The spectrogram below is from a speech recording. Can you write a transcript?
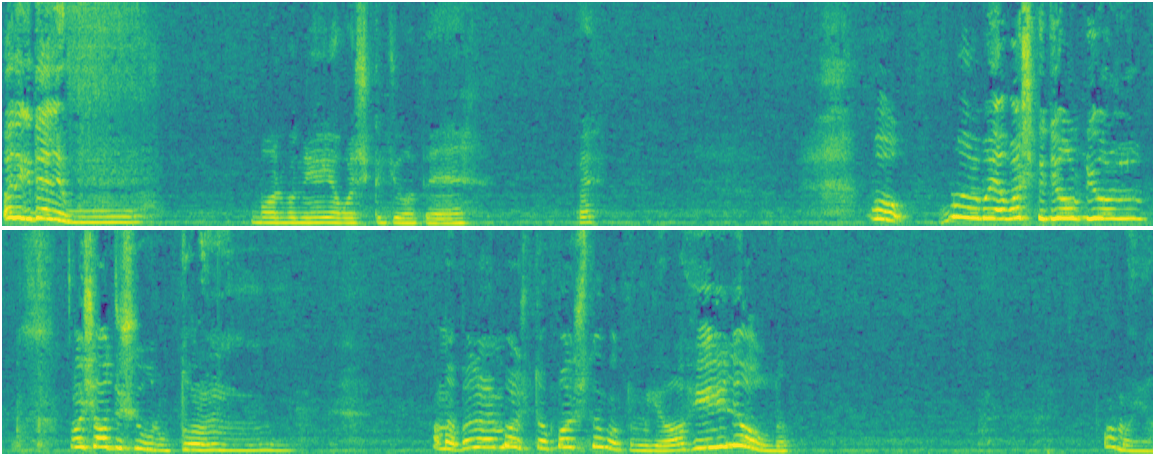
Hadi gidelim. Bu niye yavaş gidiyor be? Be. Bu, bu araba yavaş gidiyor diyorum. Aşağı düşüyorum. Ama ben en baştan başlamadım ya. Hile oldu. Ama ya.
